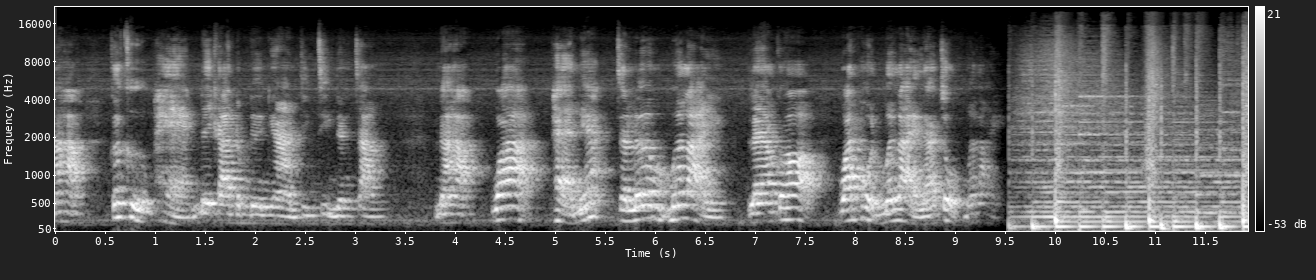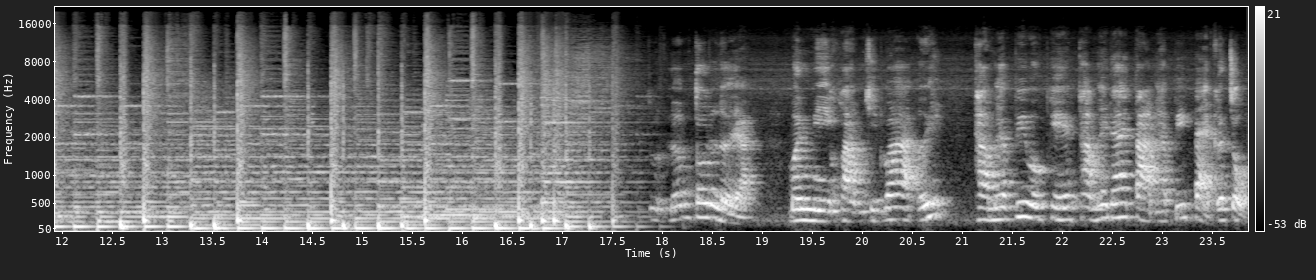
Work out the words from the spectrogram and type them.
นะคะก็คือแผนในการดำเนินงานจริงๆจังๆนะคะว่าแผนเนี้ยจะเริ่มเมื่อไหร่ แล้วก็วัดผลเมื่อไหร่แล้วจบเมื่อไหร่ เริ่มต้นเลยอะ่ะมันมีความคิดว่า เอ้ยทำแฮปปี้เวิร์กเพสทำให้ได้ตามแฮปปี้แปดก็จบ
